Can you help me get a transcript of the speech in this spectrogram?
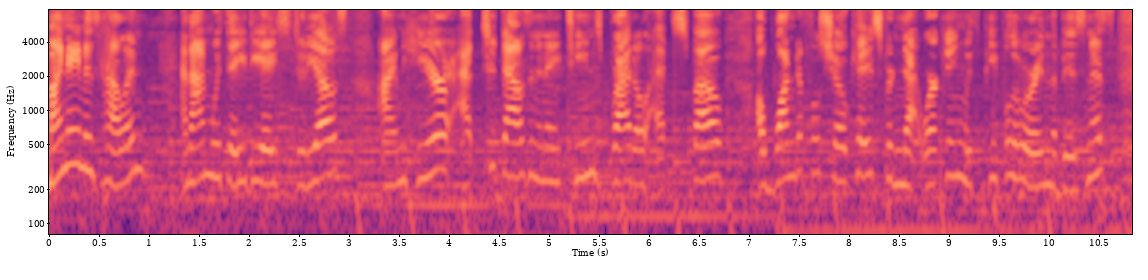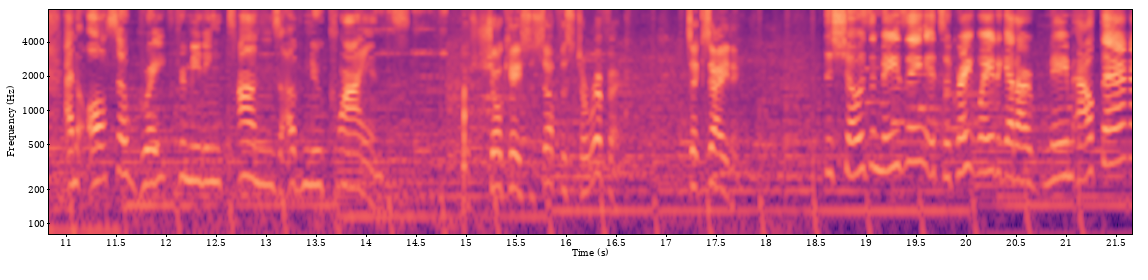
My name is Helen, and I'm with ADA Studios. I'm here at 2018's Bridal Expo, a wonderful showcase for networking with people who are in the business and also great for meeting tons of new clients. The showcase itself is terrific. It's exciting. The show is amazing. It's a great way to get our name out there.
